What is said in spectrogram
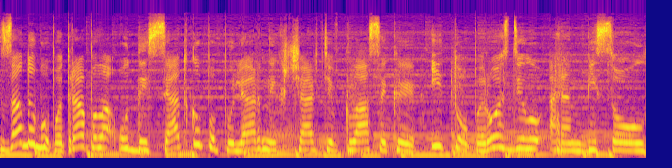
за добу потрапила у десятку популярних чартів класики і топи розділу R&B Soul.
